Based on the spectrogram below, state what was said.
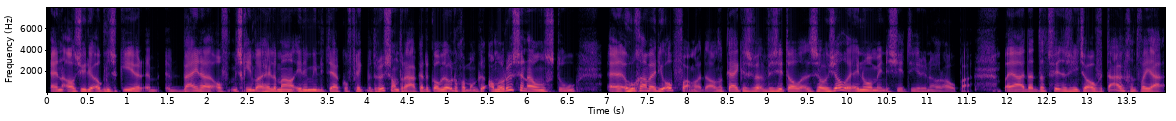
En als jullie ook eens een keer uh, bijna of misschien wel helemaal in een militair conflict met Rusland raken, dan komen er ook nog allemaal, Russen naar ons toe. Uh, hoe gaan wij die opvangen dan? Dan kijken ze, we zitten al sowieso enorm in de shit hier in Europa. Maar ja, dat, dat vinden ze niet zo overtuigend. Want ja,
